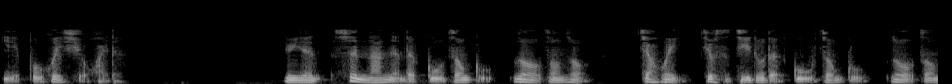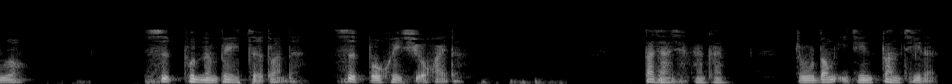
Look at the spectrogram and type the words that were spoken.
也不会朽坏的。女人是男人的骨中骨，肉中肉，教会就是基督的骨中骨，肉中肉，是不能被折断的，是不会朽坏的。大家想看看。主都已经断气了，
